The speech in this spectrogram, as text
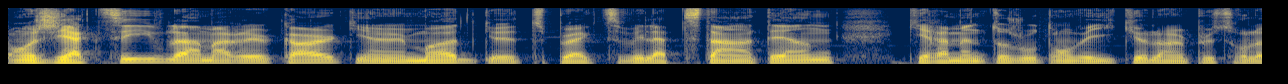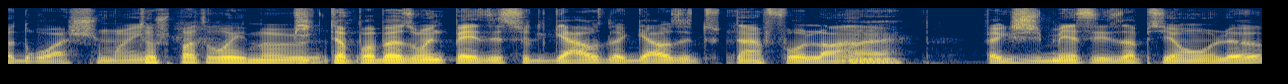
oui. j'y active là, à Mario Kart. Il y a un mode que tu peux activer la petite antenne qui ramène toujours ton véhicule un peu sur le droit chemin. Touche pas trop les murs. Puis que t'as pas besoin de peser sur le gaz. Le gaz est tout le temps full on. Ouais. Fait que j'y mets ces options-là.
